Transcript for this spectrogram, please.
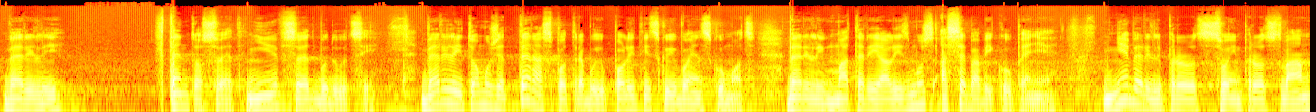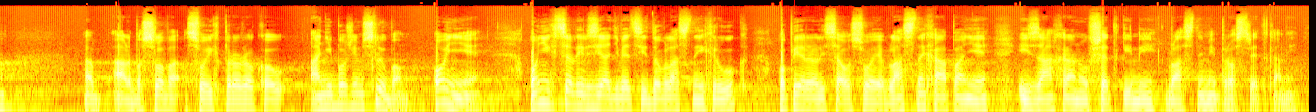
verili v tento svet, nie v svet budúci. Verili tomu, že teraz potrebujú politickú i vojenskú moc. Verili v materializmus a seba vykúpenie. Neverili proroc, svojim proroctvám alebo slova svojich prorokov ani Božím sľubom. Oj nie. Oni chceli vziať veci do vlastných rúk, opierali sa o svoje vlastné chápanie i záchranu všetkými vlastnými prostriedkami.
